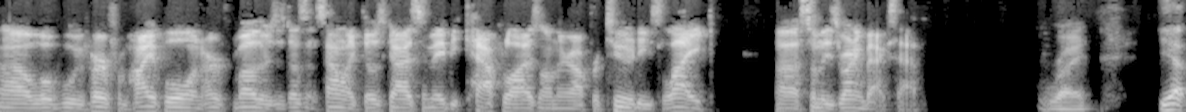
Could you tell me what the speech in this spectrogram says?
uh, what we've heard from Heupel and heard from others, it doesn't sound like those guys have maybe capitalized on their opportunities like uh, some of these running backs have. Right. Yeah.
